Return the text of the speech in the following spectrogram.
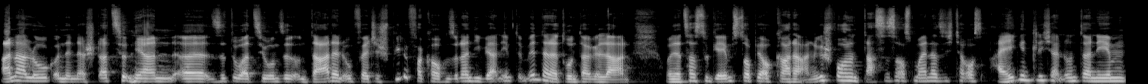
analog und in der stationären äh, Situation sind und da dann irgendwelche Spiele verkaufen, sondern die werden eben im Internet runtergeladen. Und jetzt hast du GameStop ja auch gerade angesprochen und das ist aus meiner Sicht heraus eigentlich ein Unternehmen,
